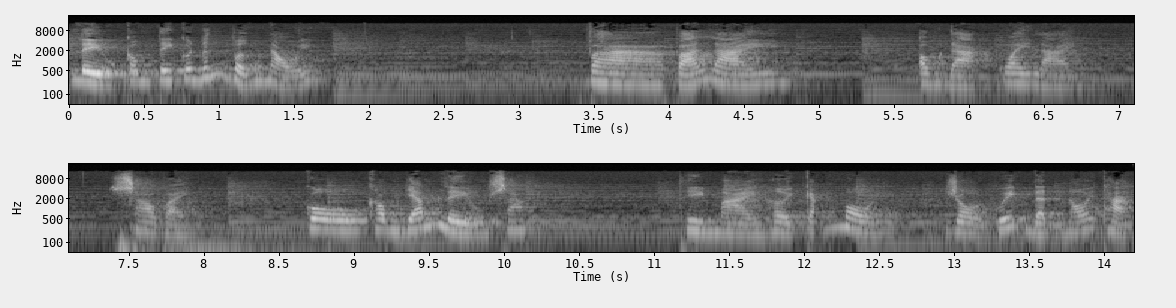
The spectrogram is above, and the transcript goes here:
Liệu công ty có đứng vững nổi? Và vả lại Ông Đạt quay lại. Sao vậy? Cô không dám liều sao? Thì Mai hơi cắn môi. Rồi quyết định nói thẳng.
